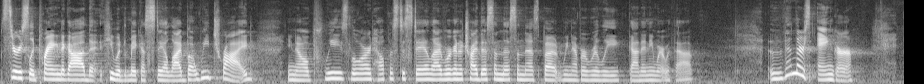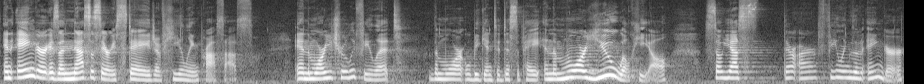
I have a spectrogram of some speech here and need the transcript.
seriously praying to God that He would make us stay alive, but we tried. You know, please, Lord, help us to stay alive. We're going to try this and this and this, but we never really got anywhere with that. And then there's anger. And anger is a necessary stage of healing process. And the more you truly feel it, the more it will begin to dissipate and the more you will heal. So, yes, there are feelings of anger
